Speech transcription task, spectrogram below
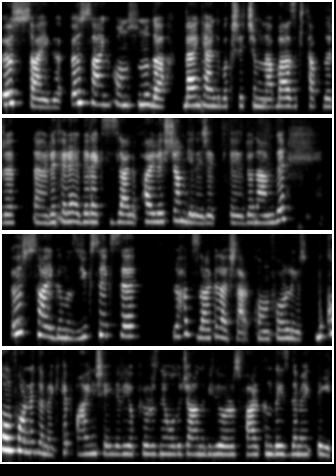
öz saygı, öz saygı konusunu da ben kendi bakış açımla bazı kitapları e, refere ederek sizlerle paylaşacağım gelecek e, dönemde. Öz saygımız yüksekse rahatız arkadaşlar, konforluyuz. Bu konfor ne demek? Hep aynı şeyleri yapıyoruz, ne olacağını biliyoruz, farkındayız demek değil.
